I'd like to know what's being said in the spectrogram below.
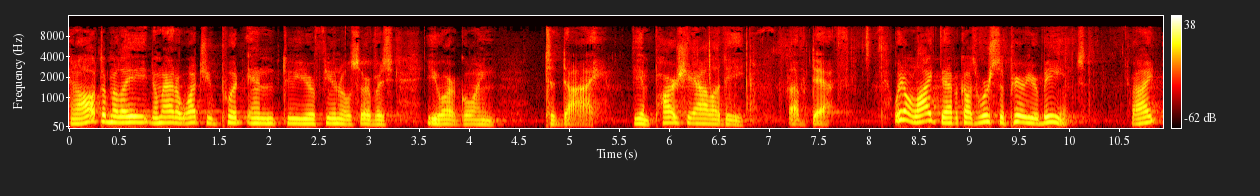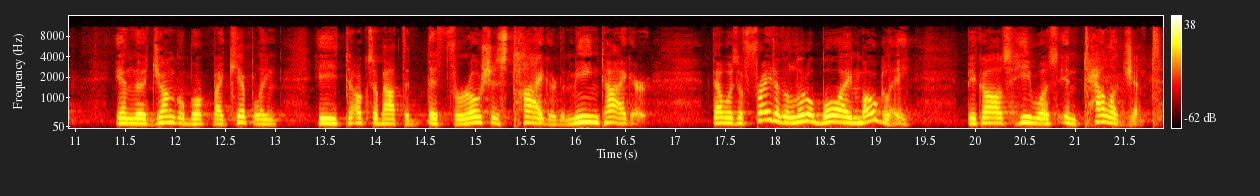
And ultimately, no matter what you put into your funeral service, you are going to die. The impartiality of death. We don't like that because we're superior beings, right? In the Jungle Book by Kipling, he talks about the, the ferocious tiger, the mean tiger, that was afraid of the little boy Mowgli because he was intelligent.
